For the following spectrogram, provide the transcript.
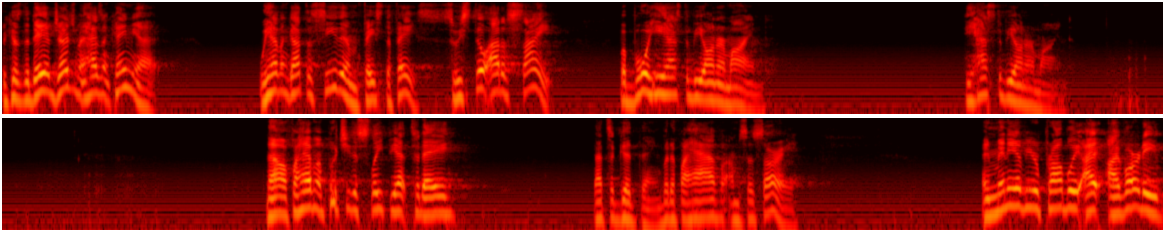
Because the day of judgment hasn't came yet. We haven't got to see them face to face. So he's still out of sight. But boy, he has to be on our mind. He has to be on our mind. Now, if I haven't put you to sleep yet today, that's a good thing. But if I have, I'm so sorry. And many of you are probably, I, have already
